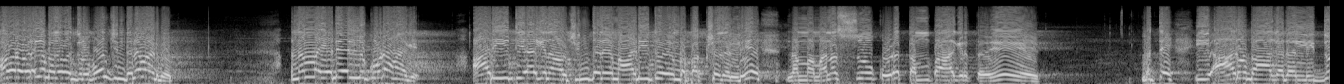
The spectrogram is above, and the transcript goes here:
ಅವರ ಒಳಗೆ ಭಗವದ್ ರೂಪವನ್ನು ಚಿಂತನೆ ಮಾಡಬೇಕು. ನಮ್ಮ ಎದೆಯಲ್ಲೂ ಕೂಡ ಹಾಗೆ. ಆ ರೀತಿಯಾಗಿ ನಾವು ಚಿಂತನೆ ಮಾಡಿತು ಎಂಬ ಪಕ್ಷದಲ್ಲಿ ನಮ್ಮ ಮನಸ್ಸು ಕೂಡ ತಂಪಾಗಿರ್ತದೆ. ಮತ್ತೆ ಈ ಆರು ಭಾಗದಲ್ಲಿದ್ದು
